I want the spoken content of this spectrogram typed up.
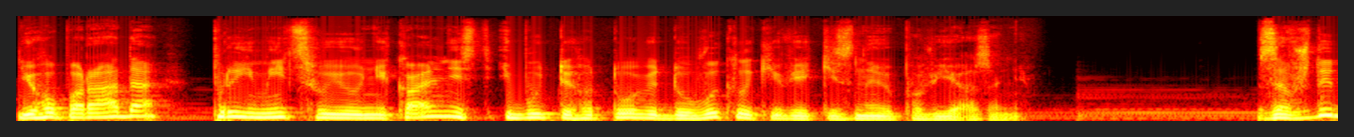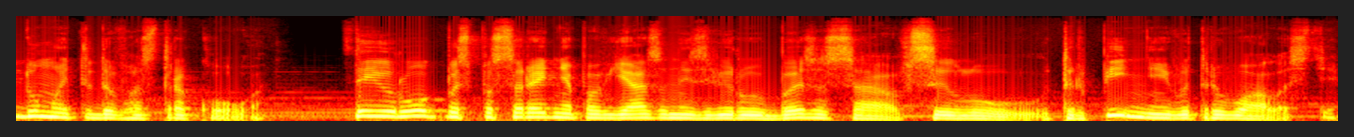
Його порада прийміть свою унікальність і будьте готові до викликів, які з нею пов'язані. Завжди думайте довгостроково. Цей урок безпосередньо пов'язаний з вірою Безоса в силу терпіння і витривалості.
